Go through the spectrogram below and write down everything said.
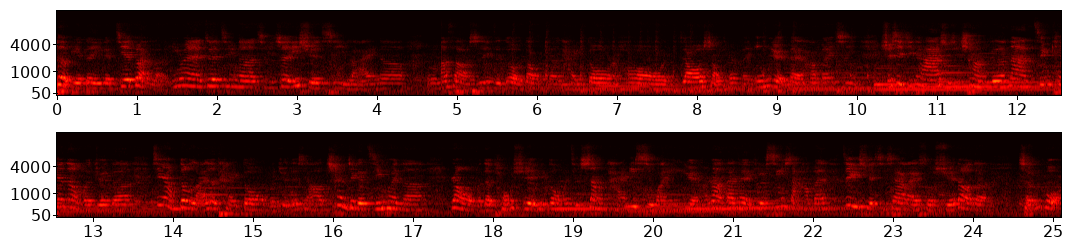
特别的一个阶段了，因为最近呢，其实这一学期以来呢，我们 m a s a 老师一直都有到我们的台东，然后教小朋友们音乐，带他们一起学习吉他、学习唱歌。那今天呢，我们觉得既然我们都来了台东，我们觉得想要趁这个机会呢，让我们的同学也可以跟我们一起上台，一起玩音乐，让大家也可以欣赏他们这一学期下来所学到的成果。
